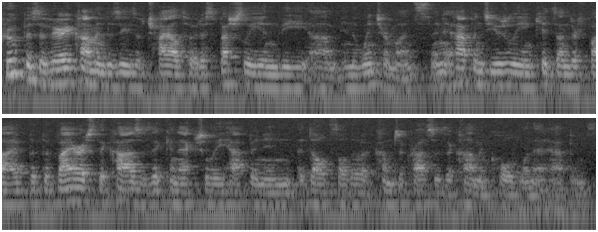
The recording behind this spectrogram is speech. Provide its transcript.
Croup is a very common disease of childhood, especially in the, um, in the winter months. And it happens usually in kids under five, but the virus that causes it can actually happen in adults, although it comes across as a common cold when that happens.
